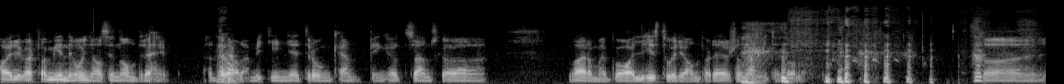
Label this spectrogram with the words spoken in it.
har i hvert fall mine hunder sine andre hjem. Jeg drar dem ikke inn i ei trang campinghut så de skal være med på alle historiene, for det skjønner de ikke dårlig. Så eh,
